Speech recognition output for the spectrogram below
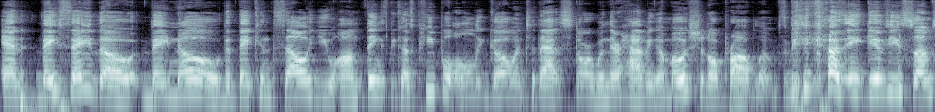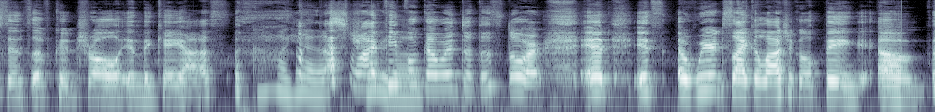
And they say though, they know that they can sell you on things because people only go into that store when they're having emotional problems because it gives you some sense of control in the chaos. Oh yeah, that's, that's why true, people though. go into the store. And it's a weird psychological thing. Um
